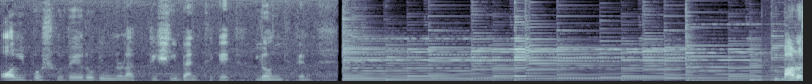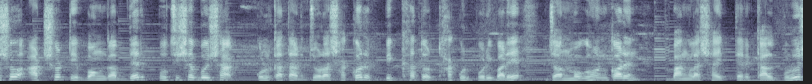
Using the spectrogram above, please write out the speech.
অল্প সুদে রবীন্দ্রনাথ কৃষি ব্যাংক থেকে লোন দিতেন। বারোশো আটষট্টি বঙ্গাব্দের পঁচিশে বৈশাখ কলকাতার জোড়াসাঁকর বিখ্যাত ঠাকুর পরিবারে জন্মগ্রহণ করেন বাংলা সাহিত্যের কালপুরুষ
